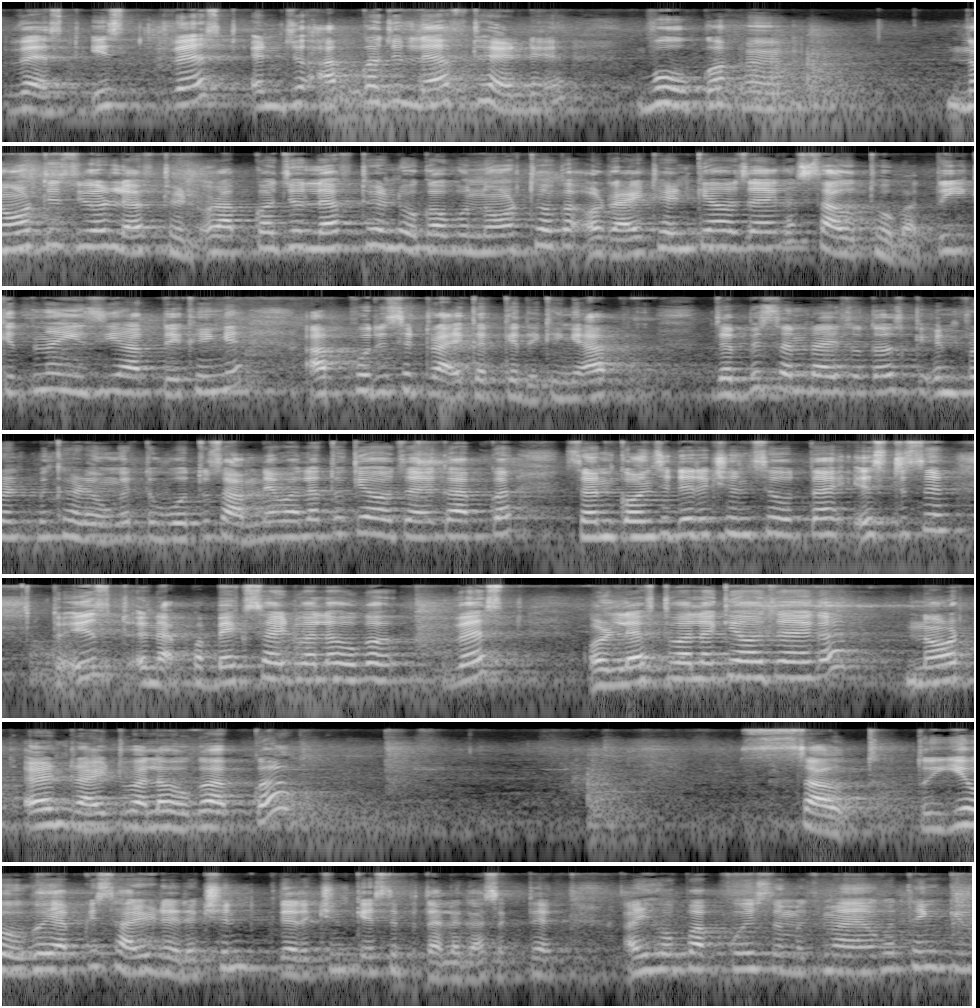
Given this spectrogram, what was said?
वेस्ट ईस्ट वेस्ट एंड जो आपका जो लेफ़्ट हैंड है, वो होगा north is your left hand और आपका जो लेफ़्ट हैंड होगा, वो नॉर्थ होगा और राइट right हैंड क्या हो जाएगा? साउथ होगा। तो ये कितना ईजी है आप देखेंगे, आप खुद इसे ट्राई करके देखेंगे। आप जब भी सनराइज होता है, उसके इन फ्रंट में खड़े होंगे तो वो तो सामने वाला तो क्या हो जाएगा आपका? सन कौन सी डायरेक्शन से होता है? ईस्ट से। तो ईस्ट बैक साइड वाला होगा वेस्ट और लेफ़्ट वाला क्या हो जाएगा? नॉर्थ एंड राइट वाला होगा आपका साउथ तो ये हो गई आपकी सारी डायरेक्शन डायरेक्शन कैसे पता लगा सकते हैं? आई होप आपको ये समझ में आया होगा. Thank you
